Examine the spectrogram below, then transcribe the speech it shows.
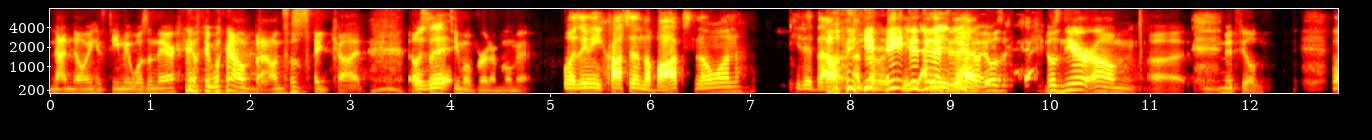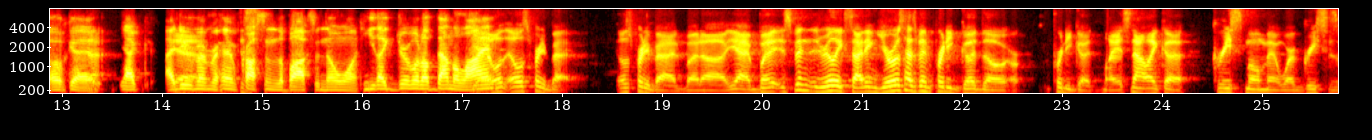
not knowing his teammate wasn't there. like went out of bounds. I was like, God, that was, Was such it- a Timo Werner moment. Was it when he crossed it in the box? No one. He did that. Oh, I remember yeah, he seeing- did do that. did Did no, it was it was near um uh midfield. Okay. that- yeah, I do yeah, remember him this- crossing the box with no one. He like dribbled up down the Yeah, line. it, was, it was pretty bad. It was pretty bad, but uh, yeah, but it's been really exciting. Euros has been pretty good though, or pretty good. Like it's not like a Greece moment where Greece is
